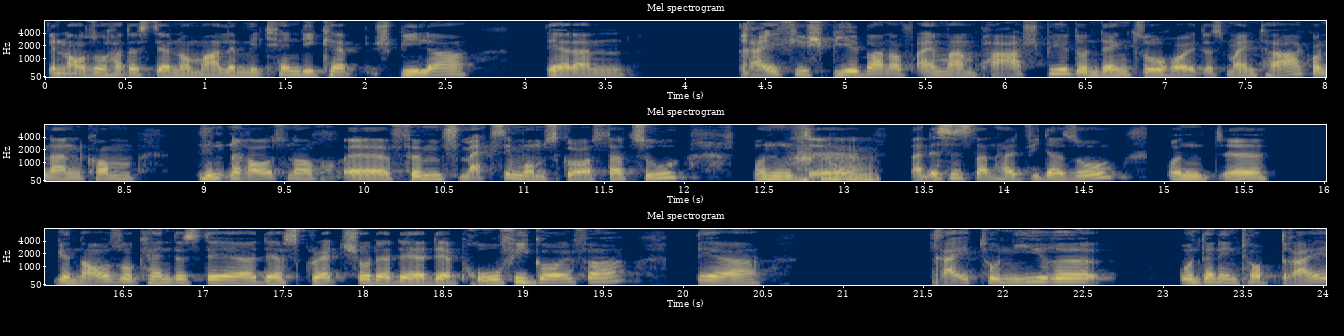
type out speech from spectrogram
genauso hat es der normale Mit-Handicap-Spieler, der dann drei, vier Spielbahnen auf einmal ein Paar spielt und denkt so, heute ist mein Tag und dann kommen hinten raus noch äh, fünf Maximum-Scores dazu und äh, dann ist es dann halt wieder so und äh, genauso kennt es der der Scratch oder der der Profi-Golfer, der drei Turniere unter den Top 3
